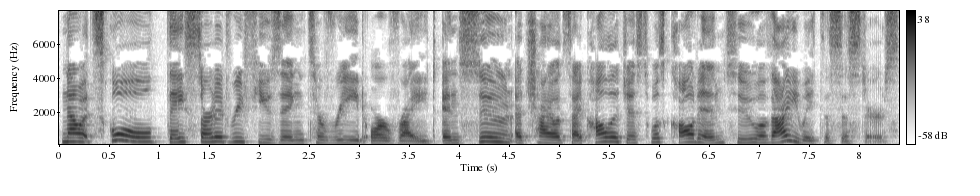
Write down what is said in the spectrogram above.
Now, at school, they started refusing to read or write, and soon a child psychologist was called in to evaluate the sisters.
